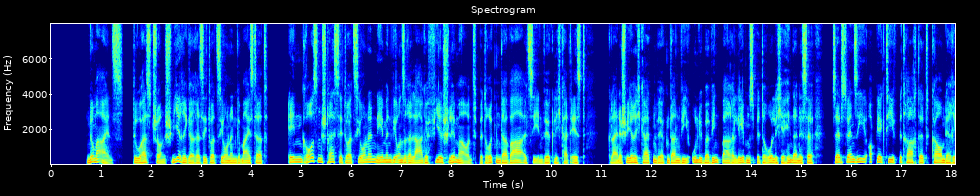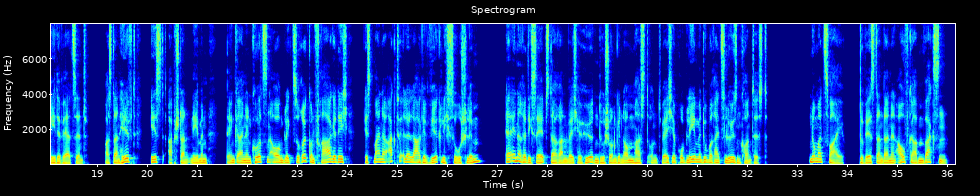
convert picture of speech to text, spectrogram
Nummer eins: Du hast schon schwierigere Situationen gemeistert. In großen Stresssituationen nehmen wir unsere Lage viel schlimmer und bedrückender wahr, als sie in Wirklichkeit ist. Kleine Schwierigkeiten wirken dann wie unüberwindbare lebensbedrohliche Hindernisse, selbst wenn sie objektiv betrachtet kaum der Rede wert sind. Was dann hilft, ist Abstand nehmen, Denke einen kurzen Augenblick zurück und frage dich, ist meine aktuelle Lage wirklich so schlimm? Erinnere dich selbst daran, welche Hürden du schon genommen hast und welche Probleme du bereits lösen konntest. Nummer zwei: Du wirst an deinen Aufgaben wachsen.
